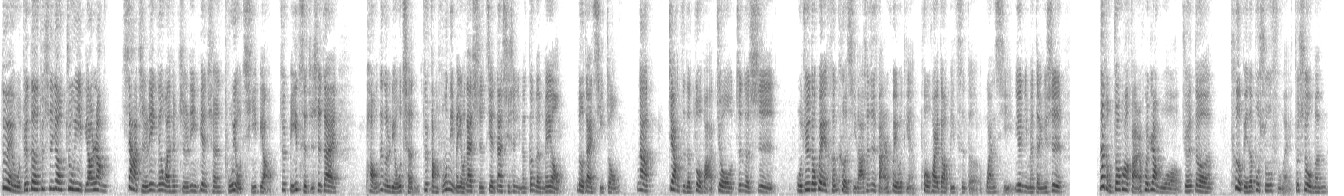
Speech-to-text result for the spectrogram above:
对，我觉得就是要注意，不要让下指令跟完成指令变成徒有其表，就彼此只是在跑那个流程，就仿佛你们有在实践，但其实你们根本没有乐在其中。那这样子的做法就真的是，我觉得会很可惜啦，甚至反而会有点破坏掉彼此的关系，因为你们等于是那种状况，反而会让我觉得特别的不舒服。诶，就是我们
